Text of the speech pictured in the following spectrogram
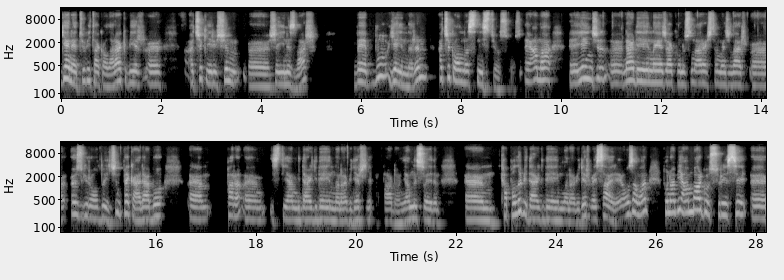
gene TÜBİTAK olarak bir e, açık erişim e, şeyiniz var ve bu yayınların açık olmasını istiyorsunuz. E, ama e, yayıncı e, nerede yayınlayacağı konusunda araştırmacılar e, özgür olduğu için pekala bu e, para e, isteyen bir dergide yayınlanabilir. Pardon yanlış söyledim. E, kapalı bir dergide yayınlanabilir vesaire. O zaman buna bir ambargo süresi e,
